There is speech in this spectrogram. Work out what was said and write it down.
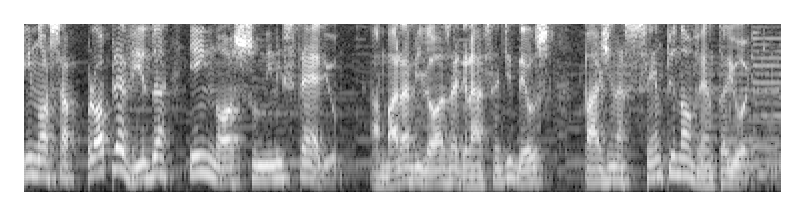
em nossa própria vida e em nosso ministério. A Maravilhosa Graça de Deus, página 198.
